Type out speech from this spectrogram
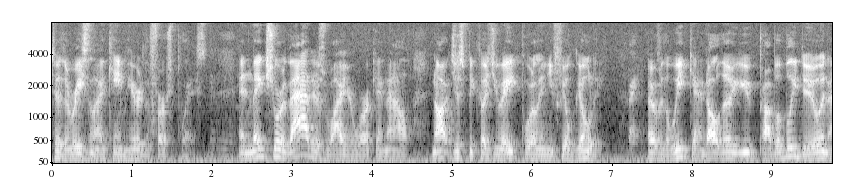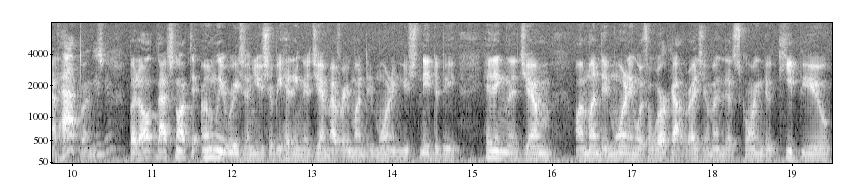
to the reason I came here in the first place? Mm-hmm. And make sure that is why you're working out, not just because you ate poorly and you feel guilty Right. over the weekend, although you probably do, and that happens. Mm-hmm. But that's not the only reason you should be hitting the gym every Monday morning. You need to be hitting the gym on Monday morning with a workout regimen that's going to keep you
